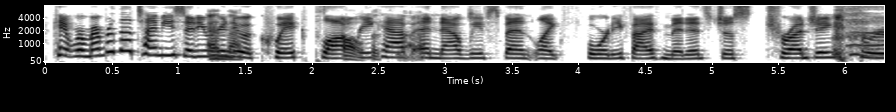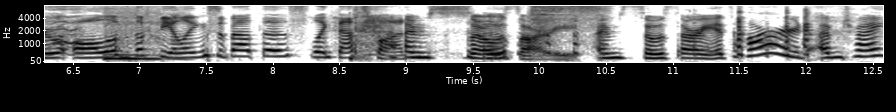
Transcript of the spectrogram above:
Okay, remember that time you said you were going to do a quick plot recap, and now we've spent like 45 minutes just trudging through all of the feelings about this? Like, that's fun. I'm so sorry. I'm so sorry. It's hard. I'm trying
